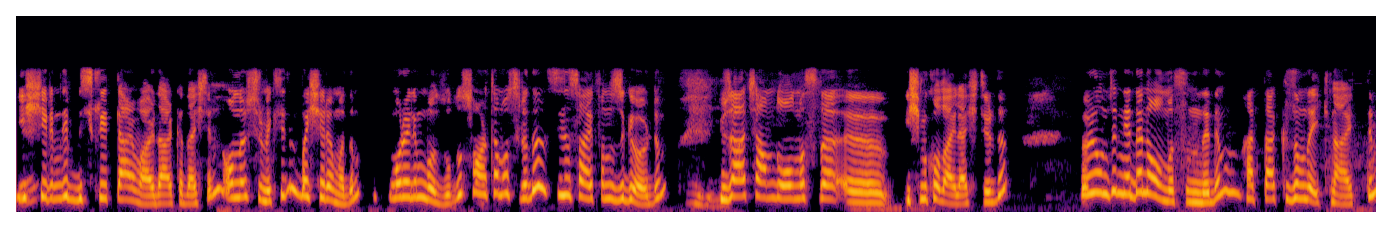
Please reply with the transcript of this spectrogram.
İş yerimde bisikletler vardı arkadaşlarım. Onları sürmek istedim. Başaramadım. Moralim bozuldu. Sonra tam o sırada sizin sayfanızı gördüm. Güzel Çam'da olması da e, işimi kolaylaştırdı. Böyle olunca neden olmasın dedim. Hatta kızımı da ikna ettim.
